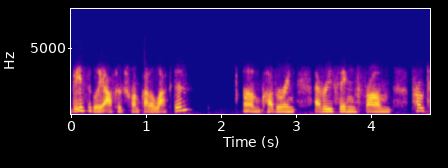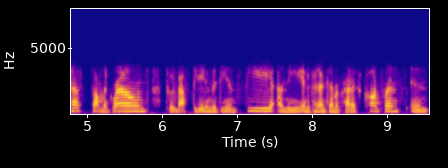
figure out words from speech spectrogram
basically after Trump got elected, um, covering everything from protests on the ground to investigating the DNC and the Independent Democratic Conference in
